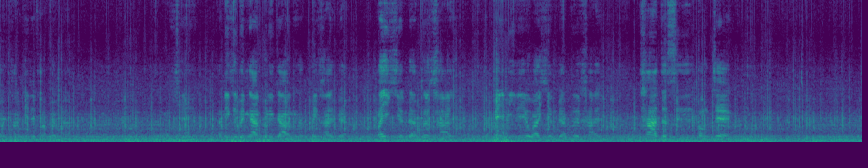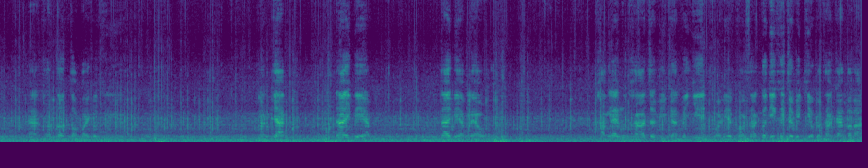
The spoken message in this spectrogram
บ่อยครั้งที่ได้ทำแบบนั้นโอเคอันนี้คือเป็นงานบริการนะครับไม่ขายแบบ ไม่เขียนแบบเพื่อขาย ไม่มีนโยบายเขียนแบบเพื่อขาย ถ้าจะซื้อต้องแจ้งอะขั้นตอนต่อไปก็คือ หลังจากได้แบบได้แบบแล้ว ครั้งแรกลูกค้าจะมีการไปยื่นขออนุญาตก่อสร้างตัวนี้คือจะไม่เกี่ยวกับทางการตลาด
